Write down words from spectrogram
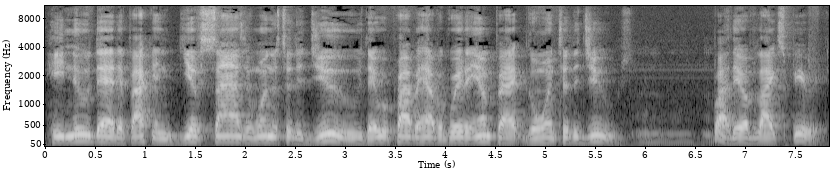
He knew that if I can give signs and wonders to the Jews, they would probably have a greater impact going to the Jews. Mm-hmm. Why? They're of like spirit.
